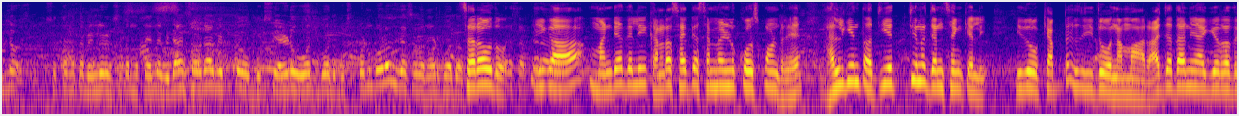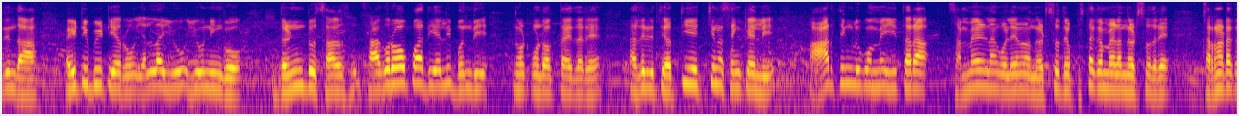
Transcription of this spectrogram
ಇಲ್ಲೋ ಸುತ್ತಮುತ್ತ, ಬೆಂಗಳೂರಿಗೆ ಸುತ್ತಮುತ್ತ ಎಲ್ಲ ವಿಧಾನಸೌಧ ವಿತ್ ಬುಕ್ಸ್ ಎರಡು ಓದ್ಬೋದು ಬುಕ್ಸ್ ಕೊಂಡ್ಬೋದು, ವಿಧಾನಸೌಧ ನೋಡ್ಬೋದು. ಸರ್, ಹೌದು. ಈಗ ಮಂಡ್ಯದಲ್ಲಿ ಕನ್ನಡ ಸಾಹಿತ್ಯ ಸಮ್ಮೇಳನಕ್ಕೋಸ್ಕೊಂಡ್ರೆ ಅಲ್ಲಿಗಿಂತ ಅತಿ ಹೆಚ್ಚಿನ ಜನಸಂಖ್ಯೆಯಲ್ಲಿ ಇದು ಕ್ಯಾಪಿಟಲ್ ಇದು ನಮ್ಮ ರಾಜಧಾನಿ ಆಗಿರೋದ್ರಿಂದ ಐ ಟಿ ಬಿ ಟಿಯರು ಎಲ್ಲ ಯೂ ಯೂನಿಂಗು ದಂಡು ಸಾಗರೋಪಾದಿಯಲ್ಲಿ ಬಂದು ನೋಡ್ಕೊಂಡು ಹೋಗ್ತಾ ಇದ್ದಾರೆ. ಅದೇ ರೀತಿ ಅತಿ ಹೆಚ್ಚಿನ ಸಂಖ್ಯೆಯಲ್ಲಿ ಆರು ತಿಂಗಳಿಗೊಮ್ಮೆ ಈ ಥರ ಸಮ್ಮೇಳನಗಳೇನೋ ನಡೆಸಿದ್ರೆ, ಪುಸ್ತಕ ಮೇಳ ನಡೆಸಿದ್ರೆ ಕರ್ನಾಟಕ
